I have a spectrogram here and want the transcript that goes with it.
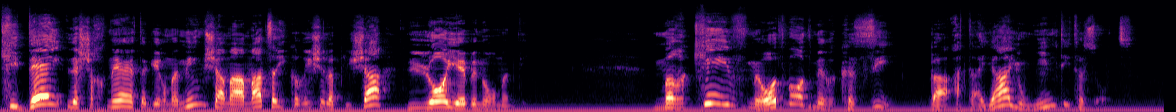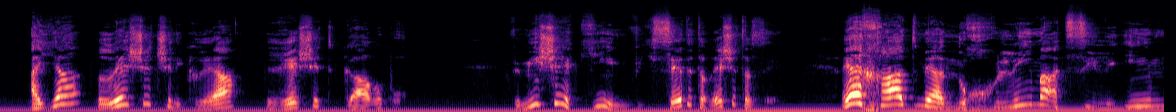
כדי לשכנע את הגרמנים שהמאמץ העיקרי של הפלישה לא יהיה בנורמנדי. מרכיב מאוד מאוד מרכזי בהטעיה היומינטית הזאת היה רשת שנקראה רשת גרבו ומי שהקים וייסד את הרשת הזה היה אחד מהנוכלים האציליים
